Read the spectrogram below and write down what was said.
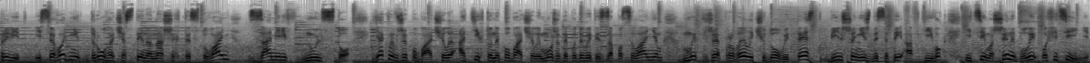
привіт! І сьогодні друга частина наших тестувань замірів 0100. Як ви вже побачили, а ті, хто не побачили, можете подивитись за посиланням. Ми вже провели чудовий тест більше ніж 10 автівок, і ці машини були офіційні.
